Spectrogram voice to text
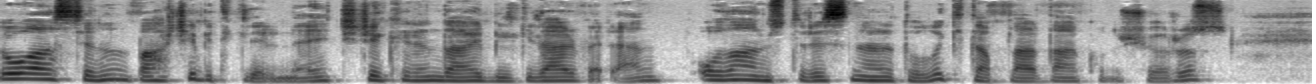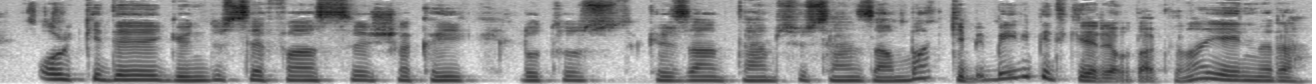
Doğu Asya'nın bahçe bitkilerine, çiçeklerine dair bilgiler veren olağanüstü resimlerle dolu kitaplardan konuşuyoruz. Orkide, gündüz sefası, şakayık, lotus, krizantem, süsen, zambak gibi belli bitkilere odaklanan yayınlara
